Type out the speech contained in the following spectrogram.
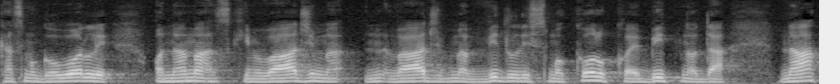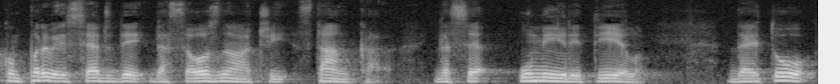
kad smo govorili o namaskim vađima, vađima, videli smo koliko je bitno da nakon prve seđde da se označi stanka, da se umiri tijelo, da je to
